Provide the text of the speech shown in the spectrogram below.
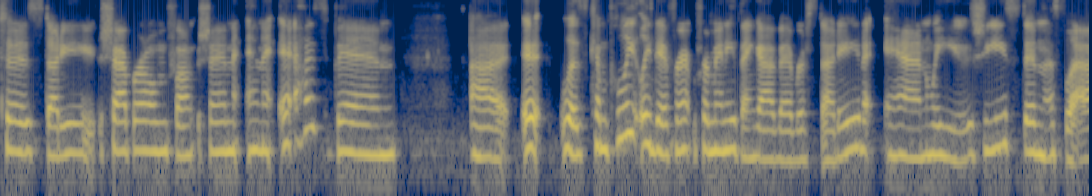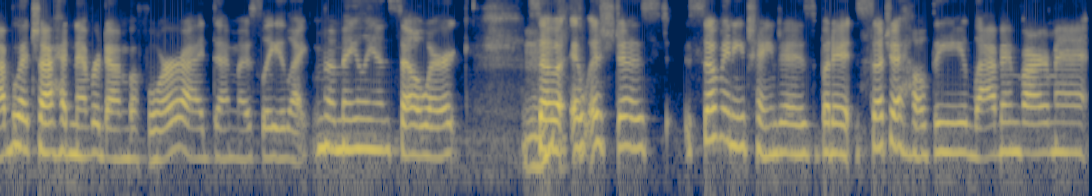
to study chaperone function. And it has been, uh, it was completely different from anything I've ever studied. And we use yeast in this lab, which I had never done before. I'd done mostly like mammalian cell work. So it was just so many changes, but it's such a healthy lab environment.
